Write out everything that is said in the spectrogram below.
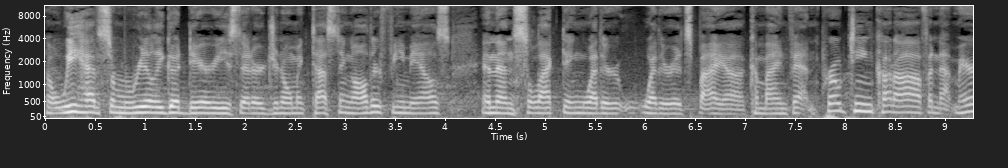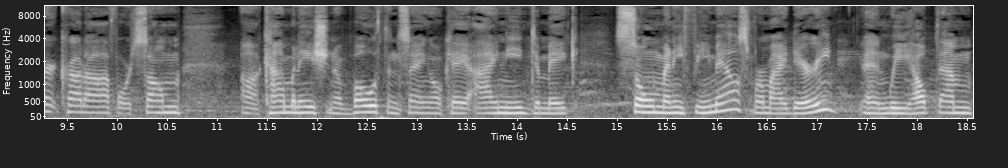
We have some really good dairies that are genomic testing all their females and then selecting whether whether it's by a combined fat and protein cutoff, a net merit cutoff, or some uh, combination of both, and saying, okay, I need to make so many females for my dairy, and we help them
